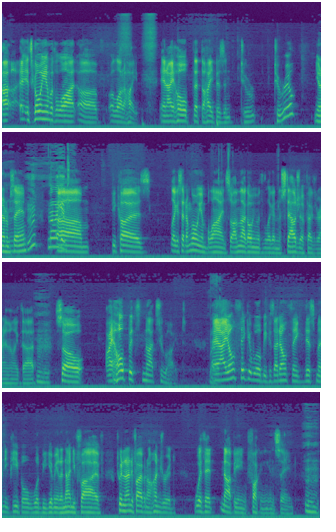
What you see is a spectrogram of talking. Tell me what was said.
Uh, it's going in with a lot of a lot of hype, and I hope that the hype isn't too too real. You know what I'm saying? Mhm. No, I get um, because like I said, I'm going in blind, so I'm not going with like a nostalgia effect or anything like that. Mhm. So I hope it's not too hyped, Right. and I don't think it will because I don't think this many people would be giving it a 95 between a 95 and a 100 with it not being fucking insane. Mhm.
